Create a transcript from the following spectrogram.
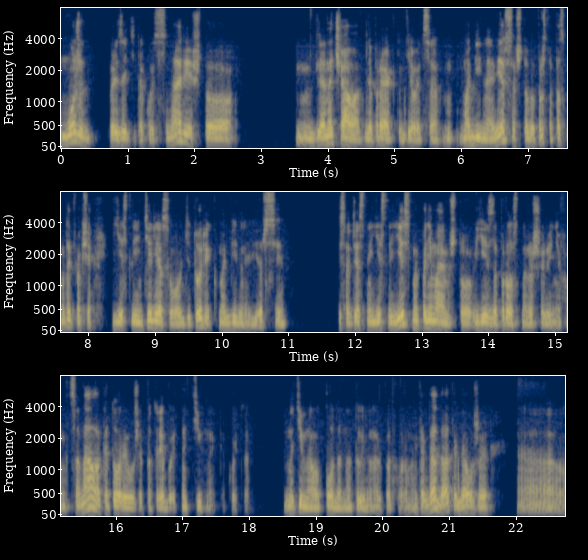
может произойти такой сценарий, что для начала, для проекта делается мобильная версия, чтобы просто посмотреть вообще, есть ли интерес у аудитории к мобильной версии. И, соответственно, если есть, мы понимаем, что есть запрос на расширение функционала, который уже потребует нативной какой-то нативного кода на ту или иную платформу. И тогда, да, тогда уже э,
